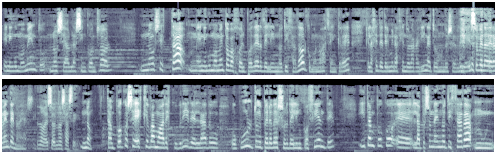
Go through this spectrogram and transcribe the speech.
en ningún momento, no se habla sin control no se está en ningún momento bajo el poder del hipnotizador, como nos hacen creer, que la gente termina haciendo la gallina y todo el mundo se ríe. Eso verdaderamente no es así. No, eso no es así. No, tampoco es que vamos a descubrir el lado oculto y perverso del inconsciente. Y tampoco eh, la persona hipnotizada mm,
